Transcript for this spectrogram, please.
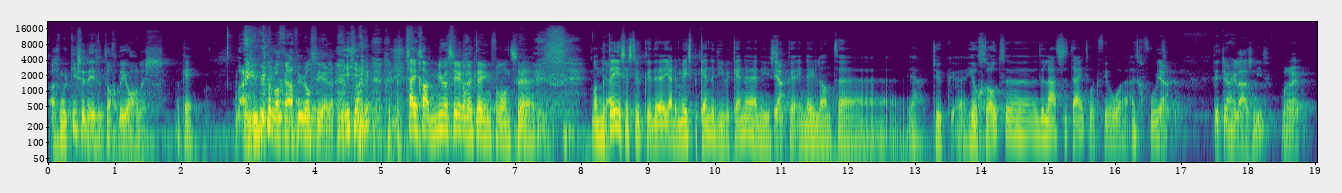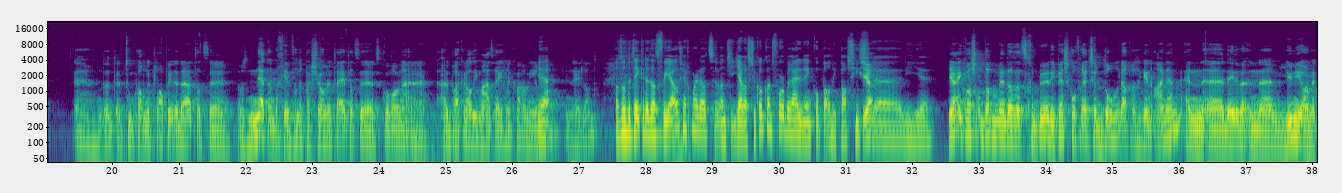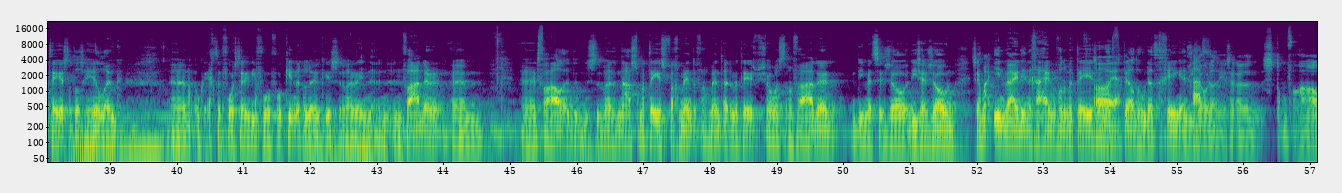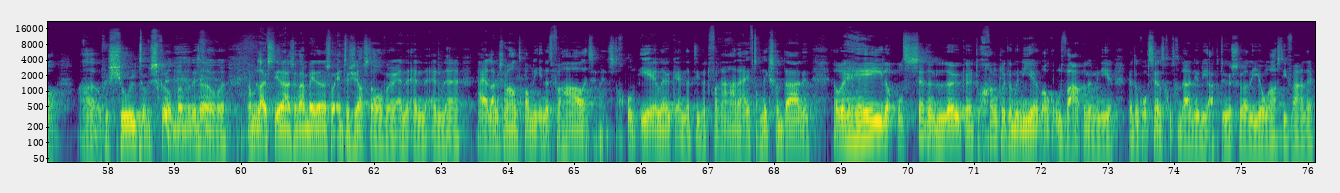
Als ik moet kiezen, dan is het toch de Johannes. Oké. Okay. Maar ik wil wel graag nuanceren. Ga je gang, nuanceren meteen voor ons. Uh. Want Matthäus ja. is natuurlijk de, ja, de meest bekende die we kennen. En die is ja. natuurlijk in Nederland uh, ja, natuurlijk heel groot uh, de laatste tijd. Wordt veel uitgevoerd. Ja, dit jaar helaas niet. Maar dat, dat, toen kwam de klap inderdaad. Dat, dat, was net aan het begin van de passionentijd dat het corona uitbrak en al die maatregelen kwamen in ieder geval in Nederland. Want wat betekende dat voor jou, zeg maar? Dat, want jij was natuurlijk ook aan het voorbereiden, denk ik, op al die passies ja. uh, die... Uh... Ja, ik was op dat moment dat het gebeurde, die persconferentie op donderdag was ik in Arnhem. En uh, deden we een um, junior Matthäus, dat was heel leuk. Um, ook echt een voorstelling die voor, voor kinderen leuk is. Waarin een, een vader um, het verhaal, dus naast Matthäus fragment, een fragment uit de Matthäus Passion, was er een vader die, met zijn zoon, die zijn zoon zeg maar inwijde in de geheimen van de Matthäus. Oh, en dat ja. vertelde hoe dat ging. En die zoon had eerst een stom verhaal. Ah, over schuld, over schuld, wat, wat is dat over? Waarom luister je daar zo, waarom ben je daar nou zo enthousiast over? En, en, en uh, nou ja, langzamerhand kwam hij in het verhaal en het is toch oneerlijk en dat hij werd verraden, hij heeft toch niks gedaan. Op een hele ontzettend leuke, toegankelijke manier, maar ook ontwapende manier, werd ook ontzettend goed gedaan door die acteurs, zowel die jongen als die vader.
